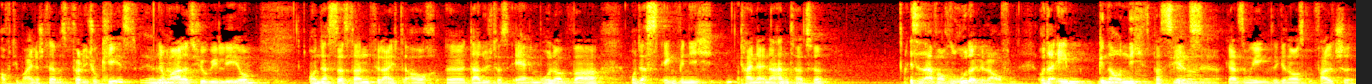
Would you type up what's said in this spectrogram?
auf die Beine stellen, was völlig okay ist, normales Jubiläum. Und dass das dann vielleicht auch äh, dadurch, dass er im Urlaub war und das irgendwie nicht keiner in der Hand hatte, ist es einfach auf den Ruder gelaufen. Oder eben genau nichts passiert. Genau, ja. Ganz im Gegenteil, genau das Falsche.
